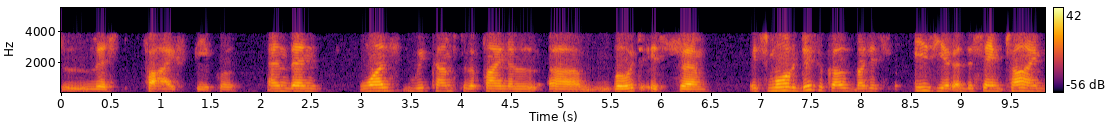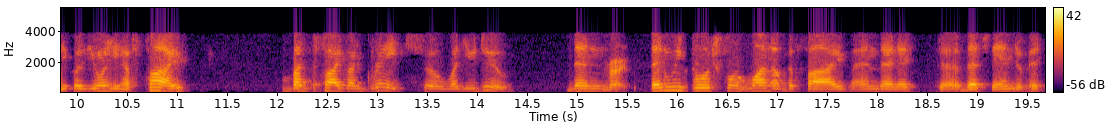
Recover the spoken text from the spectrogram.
list five people, and then once we come to the final um, vote, it's um, it's more difficult, but it's easier at the same time because you only have five, but the five are great. So what do you do? Then Right. then we vote for one of the five, and then it uh, that's the end of it.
